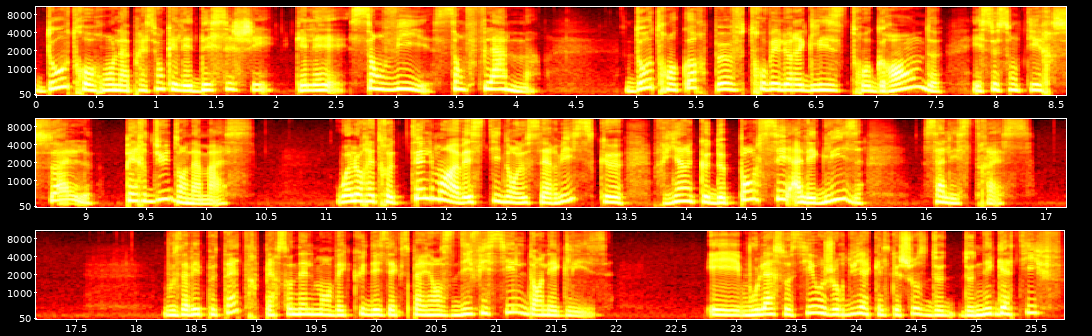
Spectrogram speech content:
D'autres auront l'impression qu'elle est desséchée, qu'elle est sans vie, sans flamme. D'autres encore peuvent trouver leur Église trop grande et se sentir seuls, perdus dans la masse. Ou alors être tellement investis dans le service que rien que de penser à l'Église, ça les stresse. Vous avez peut-être personnellement vécu des expériences difficiles dans l'Église et vous l'associez aujourd'hui à quelque chose de, négatif,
